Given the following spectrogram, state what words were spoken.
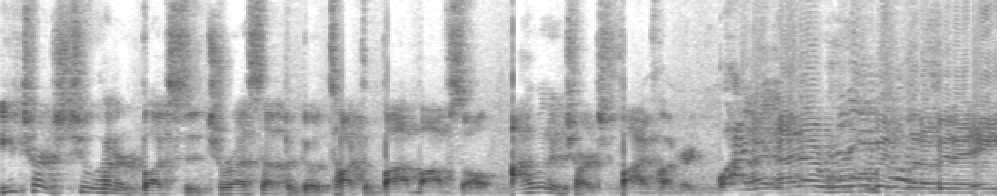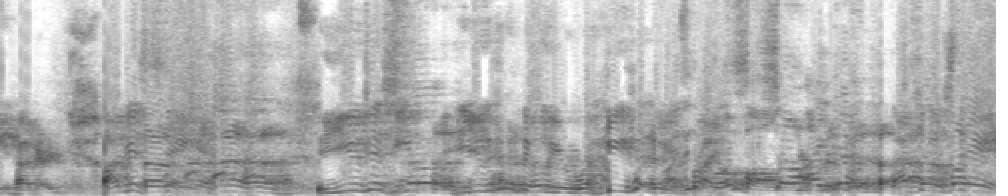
You charge two hundred bucks to dress up and go talk to Bob Opsahl. I would have charged five hundred. Well, I, I, I, I Ruben would have been at eight hundred. I'm just saying. you just you, you gotta know your right. You gotta know your price. so I That's what I'm saying.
